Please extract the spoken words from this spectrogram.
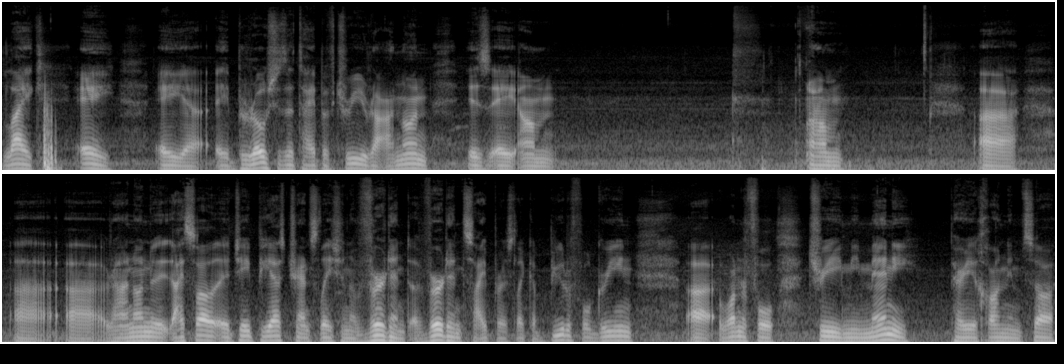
like a a uh, a barosh is a type of tree. Ra'anon is a um um uh uh, uh, Ra'anon, I saw a JPS translation of verdant, a verdant cypress, like a beautiful green, uh, wonderful tree. Mimeni perichonim saw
